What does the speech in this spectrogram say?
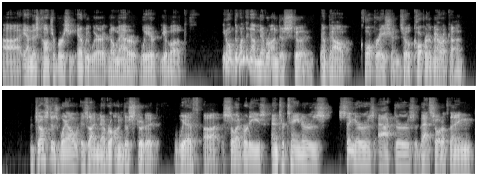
and there's controversy everywhere, no matter where you look. You know, the one thing I've never understood about corporations or corporate America just as well as I never understood it with uh, celebrities, entertainers, singers, actors, that sort of thing.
